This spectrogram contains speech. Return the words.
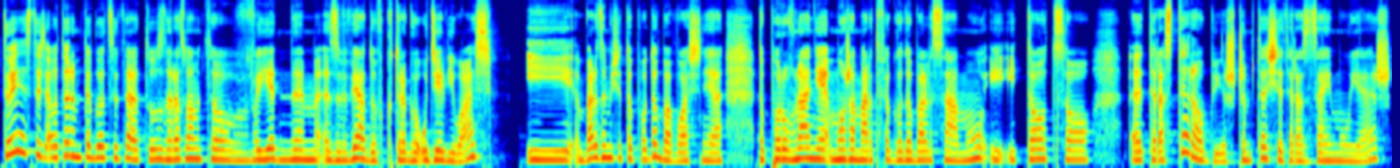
Ty jesteś autorem tego cytatu. Znalazłam to w jednym z wywiadów, którego udzieliłaś. I bardzo mi się to podoba właśnie, to porównanie Morza Martwego do balsamu i, i to, co e, teraz ty robisz, czym ty się teraz zajmujesz.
